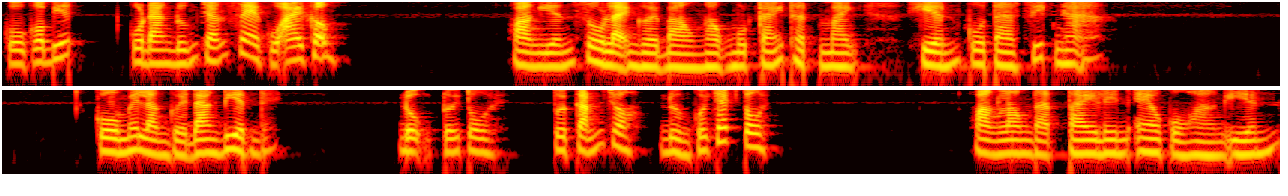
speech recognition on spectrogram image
Cô có biết cô đang đứng chắn xe của ai không? Hoàng Yến xô lại người Bảo Ngọc một cái thật mạnh khiến cô ta suýt ngã. Cô mới là người đang điên đấy. Đụng tới tôi, tôi cắn cho, đừng có trách tôi. Hoàng Long đặt tay lên eo của Hoàng Yến,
